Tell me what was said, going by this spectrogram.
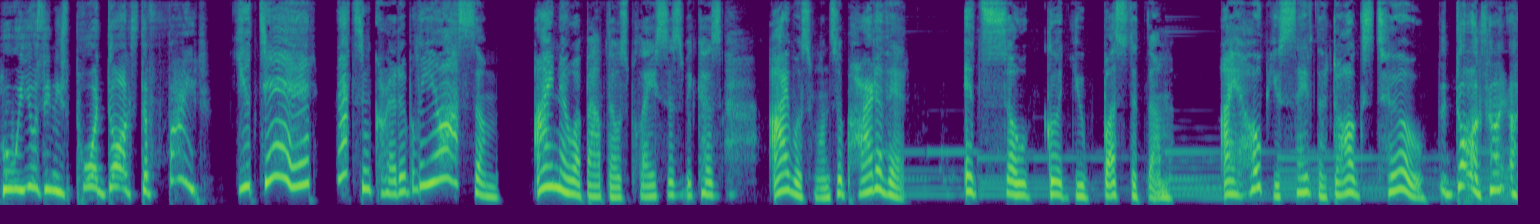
who were using these poor dogs to fight. You did? That's incredibly awesome. I know about those places because I was once a part of it. It's so good you busted them. I hope you saved the dogs too. The dogs, huh? Uh,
